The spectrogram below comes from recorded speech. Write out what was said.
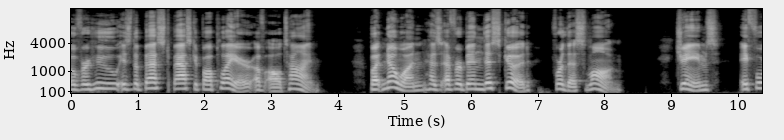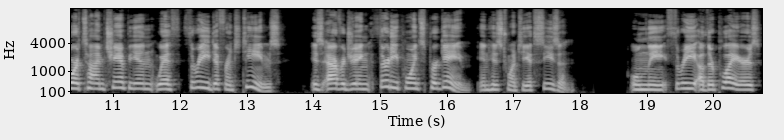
over who is the best basketball player of all time, but no one has ever been this good for this long. James a four time champion with three different teams, is averaging 30 points per game in his 20th season. Only three other players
